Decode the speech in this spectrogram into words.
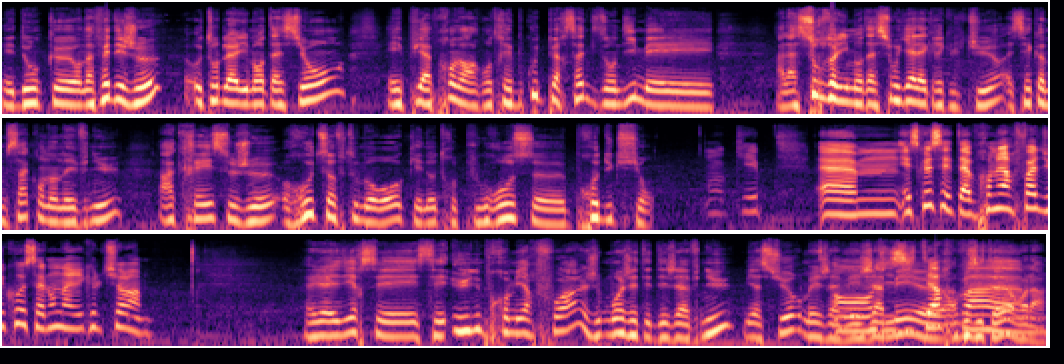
Et donc euh, on a fait des jeux autour de l'alimentation. Et puis après on a rencontré beaucoup de personnes qui ont dit mais à la source de l'alimentation il y a l'agriculture. Et c'est comme ça qu'on en est venu à créer ce jeu Roots of Tomorrow qui est notre plus grosse production. Ok. Euh, est-ce que c'est ta première fois du coup au salon de l'agriculture? J'allais dire c'est une première fois. moi j'étais déjà venu bien sûr, mais j'avais jamais euh, en visiteur. Voilà,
